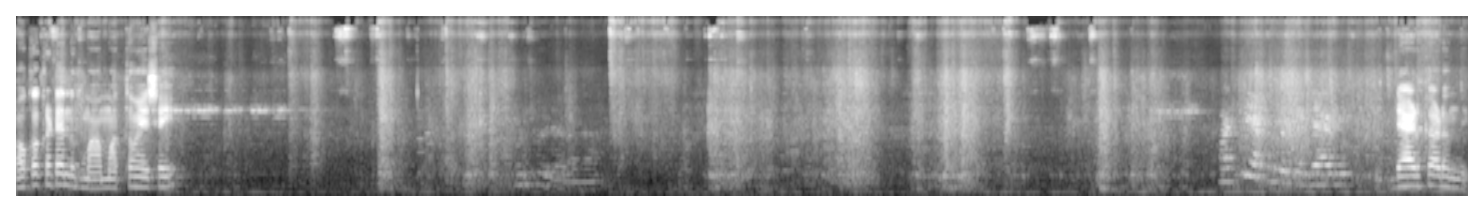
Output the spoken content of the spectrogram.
ఒక్కొక్కటి ఎందుకు మా మొత్తం వేసాయి? డాడీ. కాడ ఉంది.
